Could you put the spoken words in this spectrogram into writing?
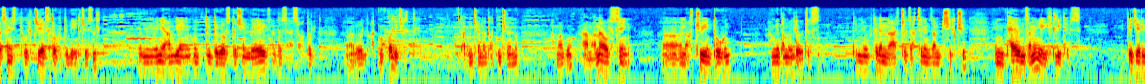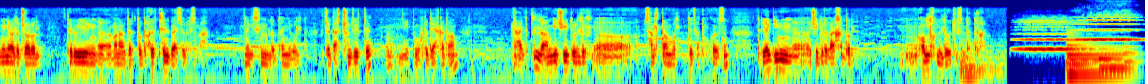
одоо сайн сэтгүүлч яслаа хөлтөд би хэлж байсан л ер нь миний хамгийн хүнддэг улс төр шинэ бэ гэж надаас асуухад бол би бол Батмахгүй л гэж хэлдэг. Гадна ч байна уу, дотн ч байна уу хамаагүй. А манай улсын энэ орчин үеийн түүхэнд хамгийн том нөлөө үзүүлсэн. Тэрний хувьд энэ арчил зах зээлийн зам шилжчихэд энэ 50 замын яг эхлэлийг тавьсан. Мэдээж яриг миний ойлгож байгаа бол тэр үеийн манай одоо хоёр талын байр суурь байсан байна. Нэг хэсэг нь бол одоо энийг бол өчигдөр дарчхан зүйтэй нийт хүмүүсд яах гэдэг юм. А гэтэл хамгийн шийдвэрлэх саналтай юм бол мэдээж бодохгүй байсан. Тэр яг энэ шийдвэрийг гаргахад бол голлох нөлөө үзүүлсэн тодорхой.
